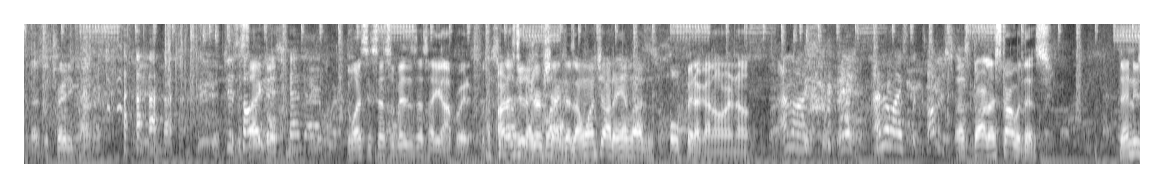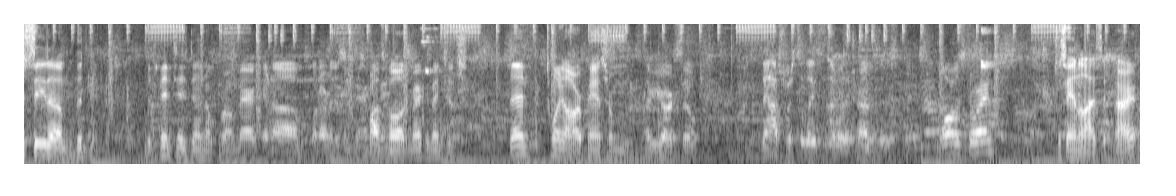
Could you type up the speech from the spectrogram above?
And there's the trading counter. it's a cycle. You want a successful business? That's how you operate it. All right, let's do the drip check because I want y'all to analyze this whole fit I got on right now. Analyze the fit. Analyze the colors. Let's start. Let's start with this. Then you see the the, the vintage denim from American, um, whatever this spot's called, American Vintage. Then twenty dollar pants from a yard sale. Then I switched the laces over to Travis's. Moral of the story? Just analyze it. All right.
